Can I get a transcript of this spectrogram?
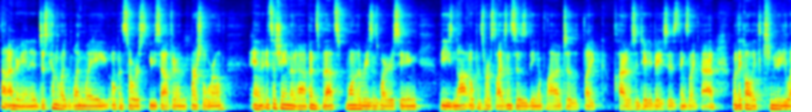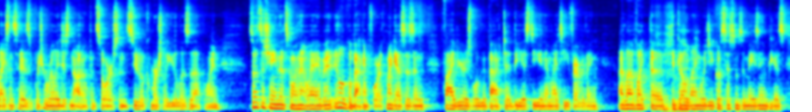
not underhanded, just kind of like one way open source use out there in the commercial world. And it's a shame that it happens, but that's one of the reasons why you're seeing these not open source licenses being applied to like cloud hosted databases, things like that, what they call like community licenses, which are really just not open source and pseudo commercial EULAs at that point. So it's a shame that's going that way, but it'll go back and forth. My guess is in five years we'll go back to BSD and MIT for everything. I love like the the Go language ecosystem is amazing because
